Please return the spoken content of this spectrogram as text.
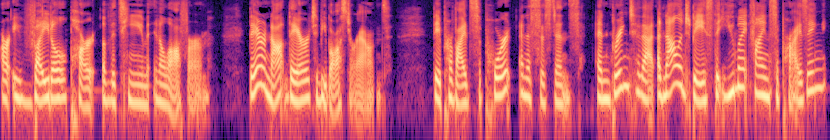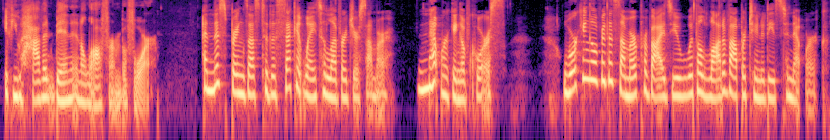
are a vital part of the team in a law firm. They are not there to be bossed around. They provide support and assistance and bring to that a knowledge base that you might find surprising if you haven't been in a law firm before. And this brings us to the second way to leverage your summer networking, of course. Working over the summer provides you with a lot of opportunities to network.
